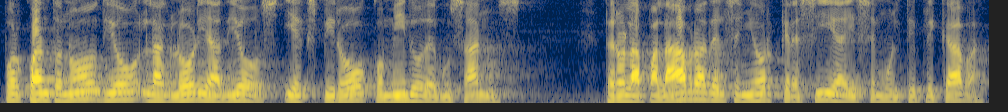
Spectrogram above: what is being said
por cuanto no dio la gloria a Dios y expiró comido de gusanos. Pero la palabra del Señor crecía y se multiplicaba.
